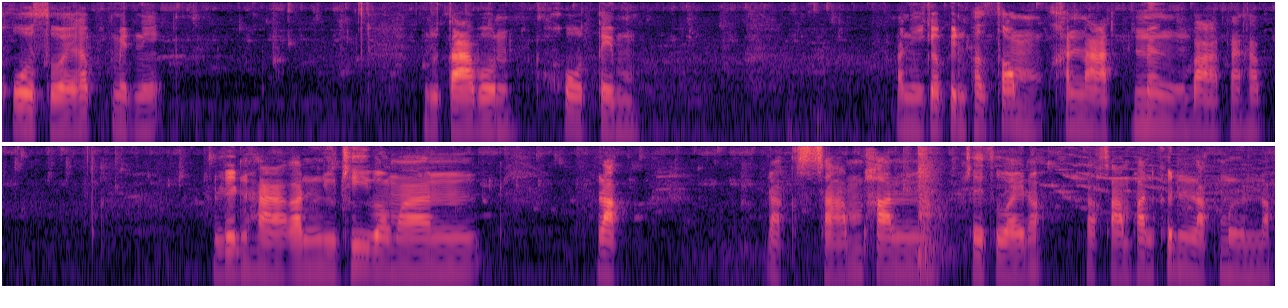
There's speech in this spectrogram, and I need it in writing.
โคตรสวยครับเม็ดนี้ ดูตาบนโคตรเต็ม อันนี้ก็เป็นพัดซ่อมขนาดหนึ่งบาทนะครับ เล่นหากันอยู่ที่ประมาณหลักหลักสามพันสวยๆเนาะ หลักสามพันขึ้นหลักหมื่นเนาะ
